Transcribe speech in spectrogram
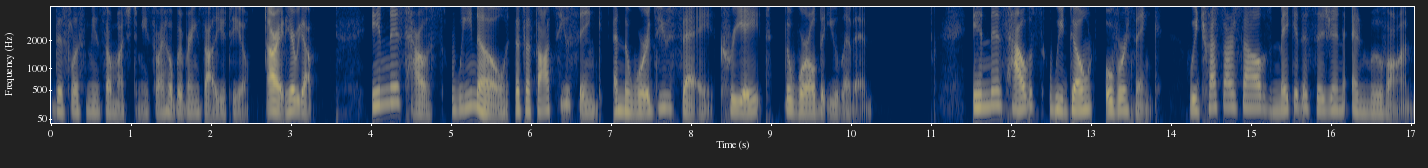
this list means so much to me. So I hope it brings value to you. All right, here we go. In this house, we know that the thoughts you think and the words you say create the world that you live in. In this house, we don't overthink. We trust ourselves, make a decision, and move on.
